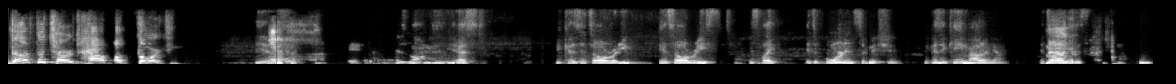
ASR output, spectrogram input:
does the church have authority? Yes. As long as yes. Because it's already it's already it's like it's born in submission because it came out of him. It's Now always you-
